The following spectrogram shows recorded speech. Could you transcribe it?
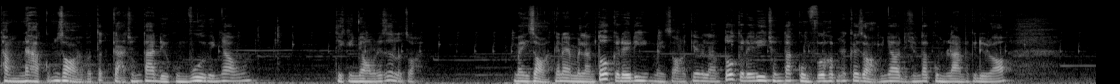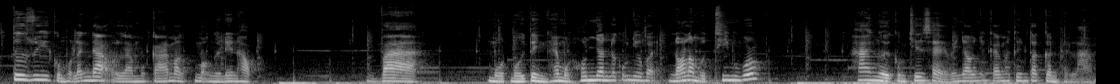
thằng nào cũng giỏi và tất cả chúng ta đều cùng vui với nhau ấy, thì cái nhóm đấy rất là giỏi. Mày giỏi cái này mày làm tốt cái đấy đi mày giỏi cái mày làm tốt cái đấy đi chúng ta cùng phối hợp những cái giỏi với nhau để chúng ta cùng làm được cái điều đó tư duy của một lãnh đạo là một cái mà mọi người nên học. Và một mối tình hay một hôn nhân nó cũng như vậy. Nó là một teamwork. Hai người cùng chia sẻ với nhau những cái mà chúng ta cần phải làm.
